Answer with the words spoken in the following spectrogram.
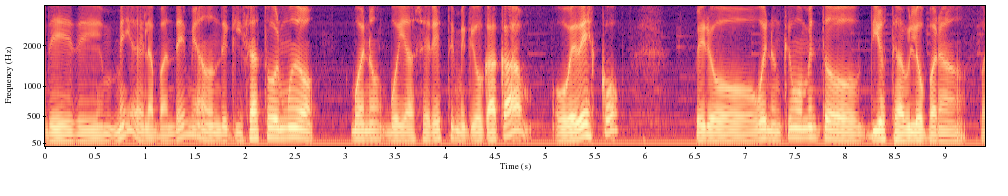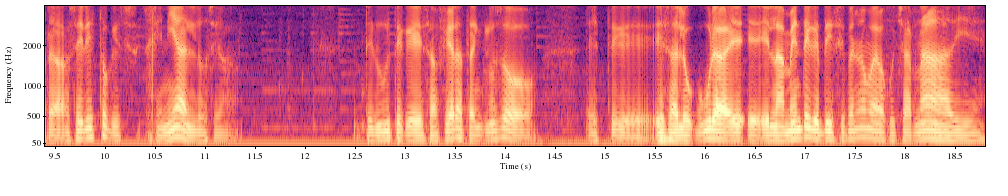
de, de medio de la pandemia, donde quizás todo el mundo, bueno, voy a hacer esto y me quedo acá, obedezco. Pero bueno, ¿en qué momento Dios te habló para, para hacer esto que es genial? O sea, te tuviste que desafiar hasta incluso este, esa locura eh, eh, en la mente que te dice, pero no me va a escuchar nadie.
